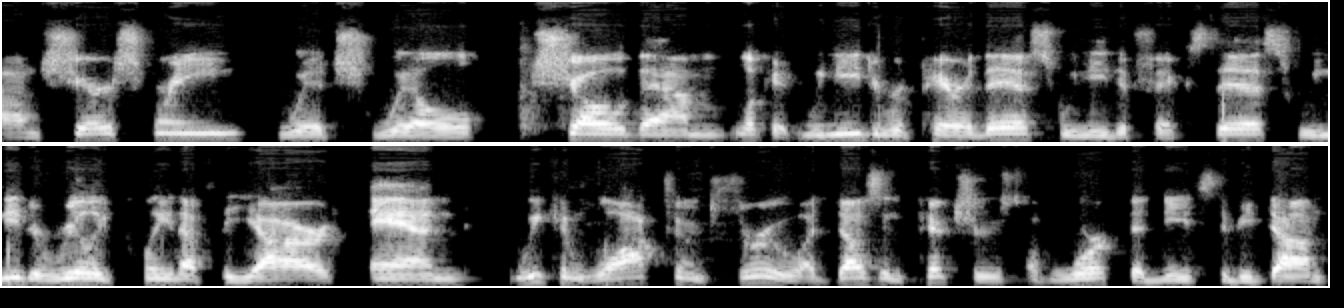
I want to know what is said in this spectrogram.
on share screen, which will show them look at we need to repair this we need to fix this we need to really clean up the yard and we can walk them through a dozen pictures of work that needs to be done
